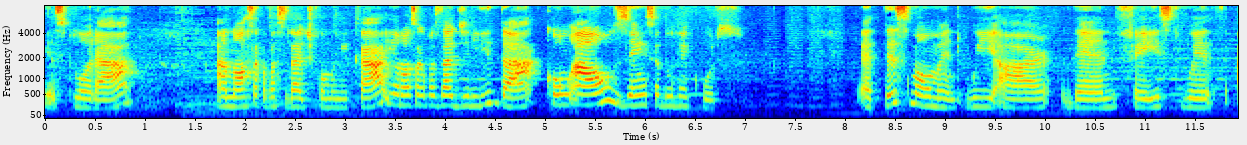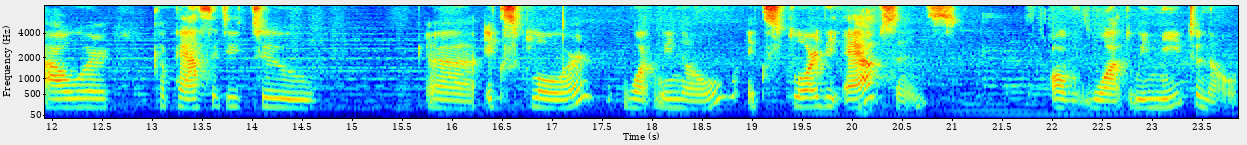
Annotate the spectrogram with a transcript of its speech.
Explorar a nossa capacidade de comunicar e a nossa capacidade de lidar com a ausência do recurso. At this moment, we are then faced with our capacity to uh, explore what we know, explore the absence of what we need to know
